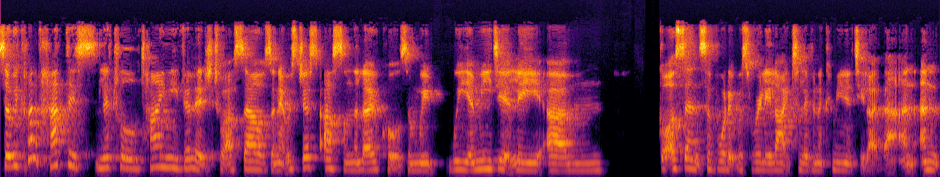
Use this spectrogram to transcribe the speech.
so we kind of had this little tiny village to ourselves and it was just us and the locals and we we immediately um, got a sense of what it was really like to live in a community like that. And, and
